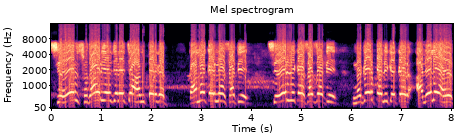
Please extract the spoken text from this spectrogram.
शहर सुधार योजनेच्या अंतर्गत कामं करण्यासाठी शहर विकासासाठी नगरपालिकेकडे आलेले आहेत.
